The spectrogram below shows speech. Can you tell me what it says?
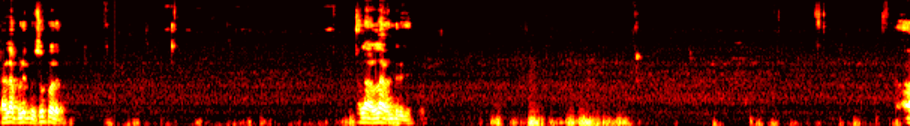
நல்லா புளிப்பு சூப்பர் நல்லா நல்லா வந்துருக்கு. ஆ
